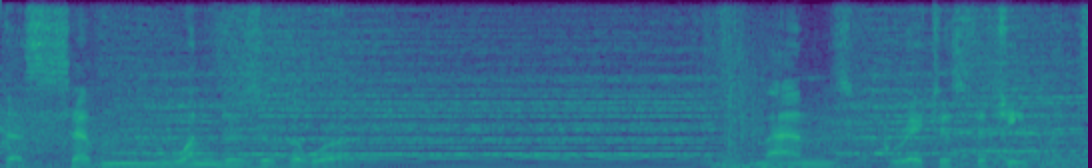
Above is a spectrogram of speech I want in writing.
The seven wonders of the world. Man's greatest achievements.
